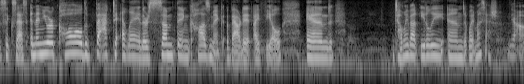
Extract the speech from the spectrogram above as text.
success. And then you're called back to LA. There's something cosmic about it, I feel. And tell me about Eataly and White Moustache. yeah,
